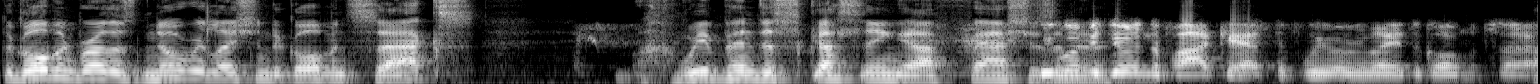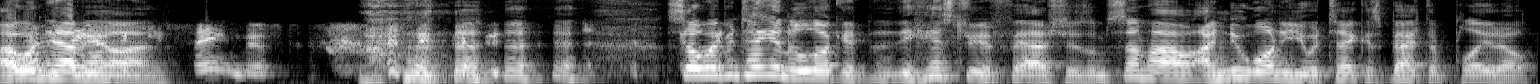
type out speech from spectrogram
The Goldman brothers, no relation to Goldman Sachs. We've been discussing uh, fascism. We wouldn't be doing the podcast if we were related to Goldman Sachs. I wouldn't Why have you he on. to keep saying this? so we've been taking a look at the history of fascism. Somehow, I knew one of you would take us back to Plato,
